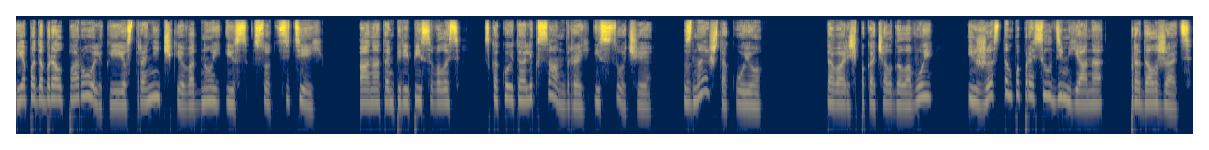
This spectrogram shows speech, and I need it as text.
Я подобрал пароль к ее страничке в одной из соцсетей. Она там переписывалась с какой-то Александрой из Сочи. Знаешь такую?» Товарищ покачал головой и жестом попросил Демьяна продолжать.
